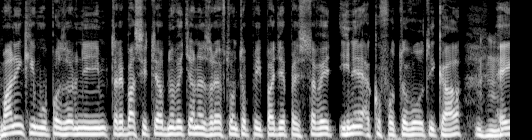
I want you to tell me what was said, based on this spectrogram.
Malinkým upozornením, treba si tie obnoviteľné zdroje v tomto prípade predstaviť iné ako fotovoltika. Mm-hmm. Hej,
